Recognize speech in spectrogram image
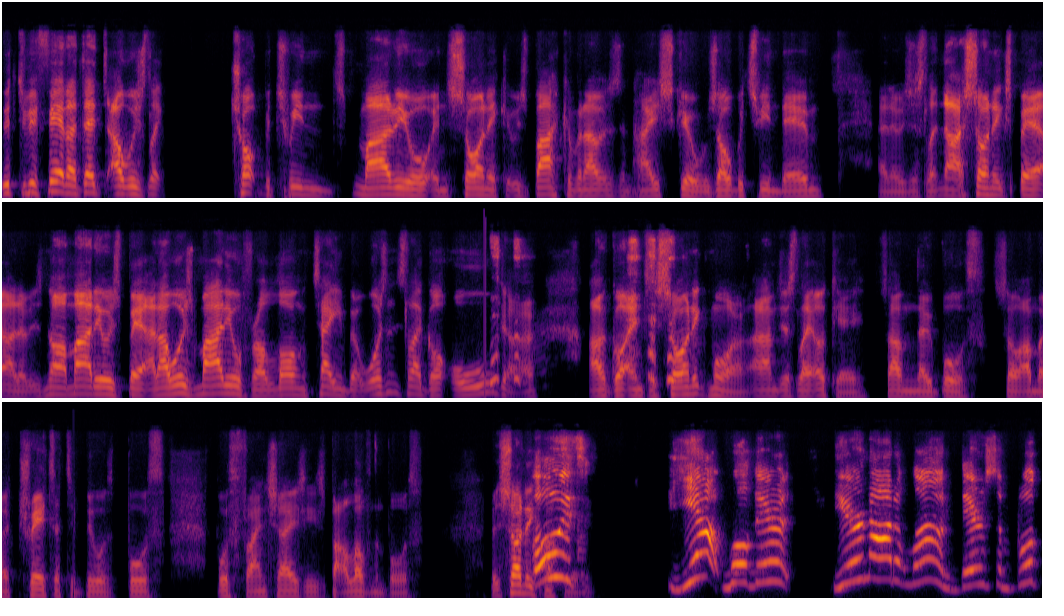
To be fair, I did. I was like chopped between Mario and Sonic. It was back when I was in high school. It was all between them. And it was just like, no, nah, Sonic's better. It was not Mario's better. And I was Mario for a long time, but it wasn't until I got older I got into Sonic more. And I'm just like, okay, so I'm now both. So I'm a traitor to both both both franchises, but I love them both. But Sonic's oh, it's yeah. Well, there you're not alone. There's a book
